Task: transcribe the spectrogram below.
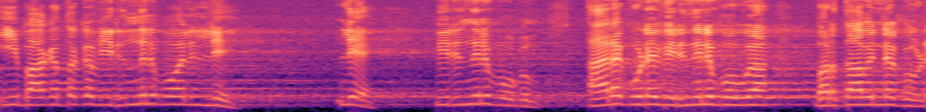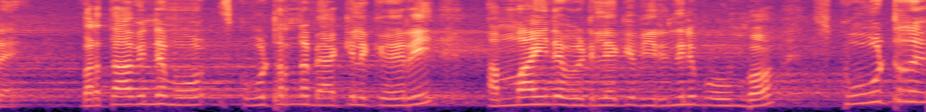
ഈ ഭാഗത്തൊക്കെ വിരുന്നിന് പോലില്ലേ ഇല്ലേ? വിരുന്നിന് പോകും. ആരെ കൂടെ വിരുന്നിന് പോവുക? ഭർത്താവിന്റെ കൂടെ. ഭർത്താവിന്റെ മോ സ്കൂട്ടറിന്റെ ബാക്കിൽ കയറി അമ്മായിന്റെ വീട്ടിലേക്ക് വിരുന്നിന് പോകുമ്പോൾ സ്കൂട്ടർ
